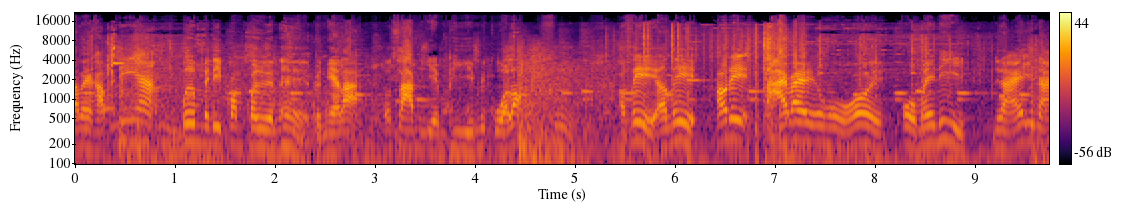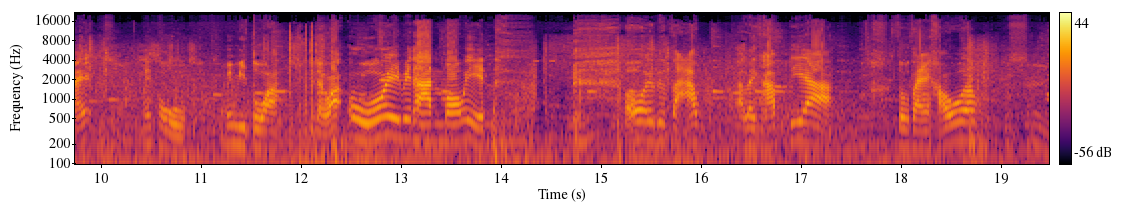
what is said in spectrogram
ะไรครับเนี่ยอื้อบึ้มไปดิปอมปืนเฮ้ยเป็นไงล่ะตัวตาม EMP ไม่กลัวหรอกเอาสิเอาสิเอาดิตายไปโอ้โหโอ้ไม่ดีอยู่ไหนอยู่ไหน ไม่โผล่ไม่มีตัวอยู่ไหนวะโอ้ยไม่ทันมองไม่เห็นโอ้ยดูสามอะไรครับเนี่ย ตกใจเขาอื้อหือ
